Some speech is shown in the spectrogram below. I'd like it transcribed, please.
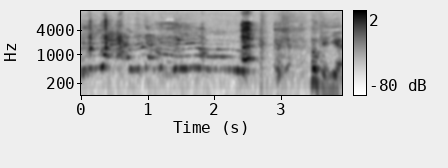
yeah, what's up with you? Okay, yeah.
